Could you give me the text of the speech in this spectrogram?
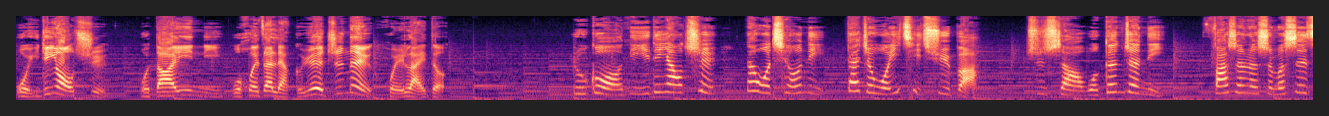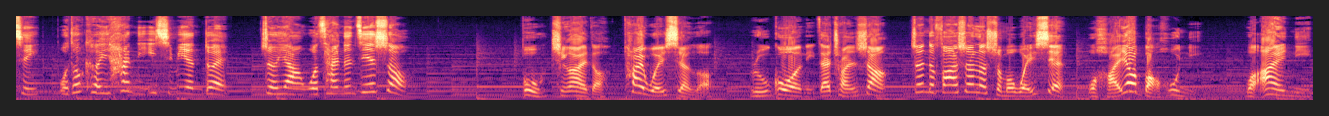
我一定要去。我答应你，我会在两个月之内回来的。如果你一定要去，那我求你带着我一起去吧。至少我跟着你，发生了什么事情，我都可以和你一起面对，这样我才能接受。不，亲爱的，太危险了。如果你在船上，真的发生了什么危险，我还要保护你。我爱你，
